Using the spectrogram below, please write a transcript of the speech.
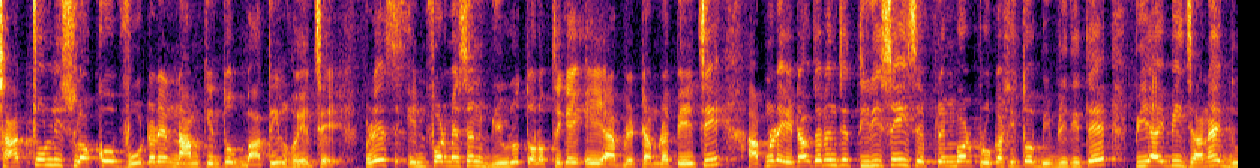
সাতচল্লিশ লক্ষ ভোটারের নাম কিন্তু বাতিল হয়েছে। প্রেস ইনফরমেশন ব্যুরোর তরফ থেকে এই আপডেটটা আমরা পেয়েছি। আপনারা এটাও জানেন যে তিরিশেই সেপ্টেম্বর প্রকাশিত বিবৃতিতে পিআইবি জানায় দু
